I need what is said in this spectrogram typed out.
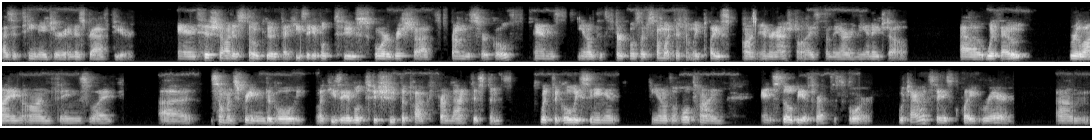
as a teenager in his draft year. And his shot is so good that he's able to score wrist shots from the circles. And, you know, the circles are somewhat differently placed on international ice than they are in the NHL uh, without relying on things like uh, someone screening the goalie. Like he's able to shoot the puck from that distance with the goalie seeing it, you know, the whole time and still be a threat to score, which I would say is quite rare. Um,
